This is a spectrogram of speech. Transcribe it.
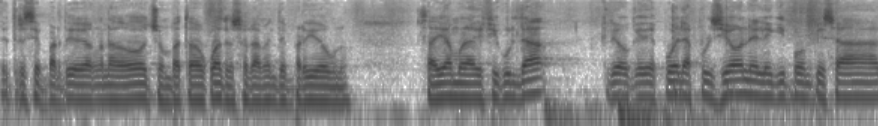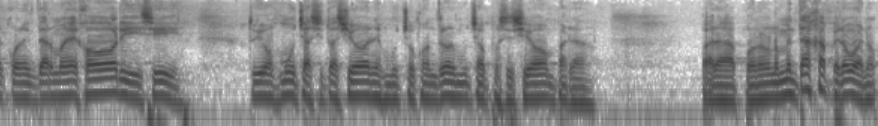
De 13 partidos han ganado 8, empatado 4, solamente perdido 1. Sabíamos la dificultad, creo que después de la expulsión el equipo empieza a conectar mejor y sí, tuvimos muchas situaciones, mucho control, mucha posesión para, para poner ventaja, pero bueno,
